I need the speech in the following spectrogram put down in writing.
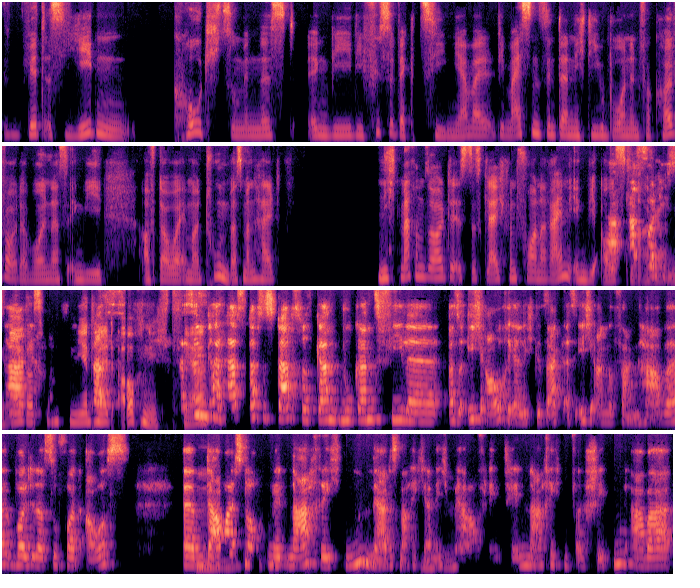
wird es jeden Coach zumindest irgendwie die Füße wegziehen, ja, weil die meisten sind dann nicht die geborenen Verkäufer oder wollen das irgendwie auf Dauer immer tun. Was man halt nicht machen sollte, ist das gleich von vornherein irgendwie auslagern. Das, ja, das funktioniert das, halt auch nicht. Das, ja. halt das, das ist das, was ganz, wo ganz viele, also ich auch ehrlich gesagt, als ich angefangen habe, wollte das sofort aus, Ähm, mhm. Damals noch mit Nachrichten, ja, das mache ich ja nicht mhm. mehr auf LinkedIn, Nachrichten verschicken, aber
